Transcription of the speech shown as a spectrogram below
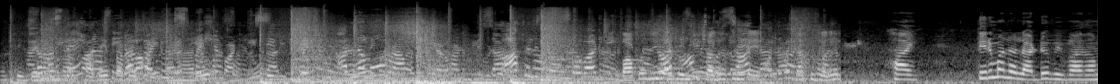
పదే పదే చెప్తున్నారు. హాయ్. తిరుమల లడ్డు వివాదం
